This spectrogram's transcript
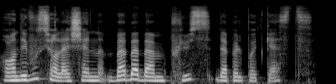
rendez-vous sur la chaîne Bababam Plus d'Apple Podcasts.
